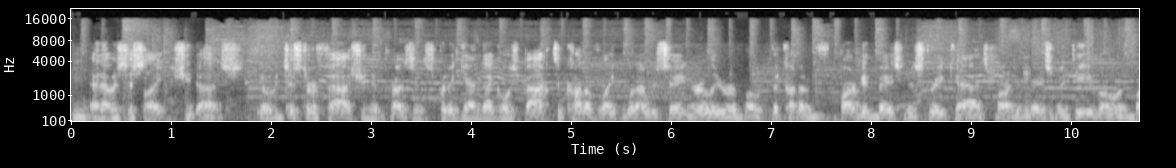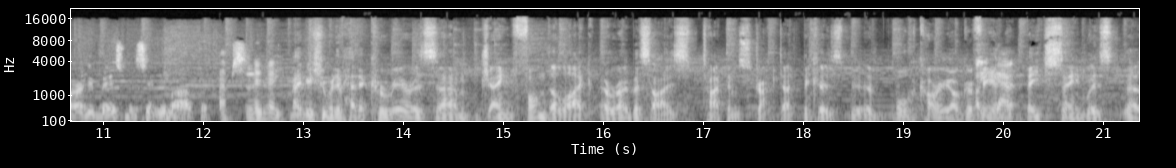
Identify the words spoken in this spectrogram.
And I was just like, she does. You know, just her fashion and presence. But again, that goes back to kind of like what I was saying earlier about the kind of bargain basement stray cats, bargain basement Devo, and bargain basement Cyndi Lauper. Absolutely. Maybe she would have had a career as um, Jane Fonda, like aerobicize type instructor, because uh, all the choreography Oh, you in that beach scene was uh,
